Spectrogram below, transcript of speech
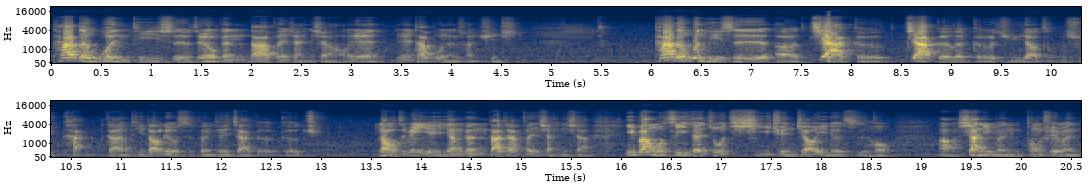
他的问题是，这边我跟大家分享一下哦，因为因为他不能传讯息。他的问题是，呃，价格价格的格局要怎么去看？刚刚有提到六十分 K 价格格局，那我这边也一样跟大家分享一下。一般我自己在做期权交易的时候，啊，像你们同学们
